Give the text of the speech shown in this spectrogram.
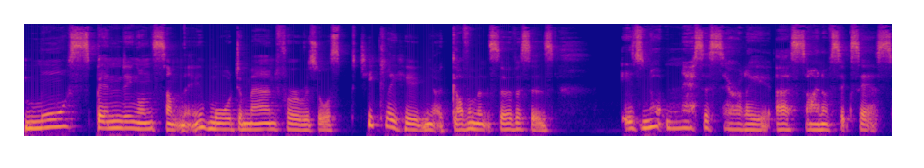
more spending on something, more demand for a resource, particularly here, you know, government services, is not necessarily a sign of success.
